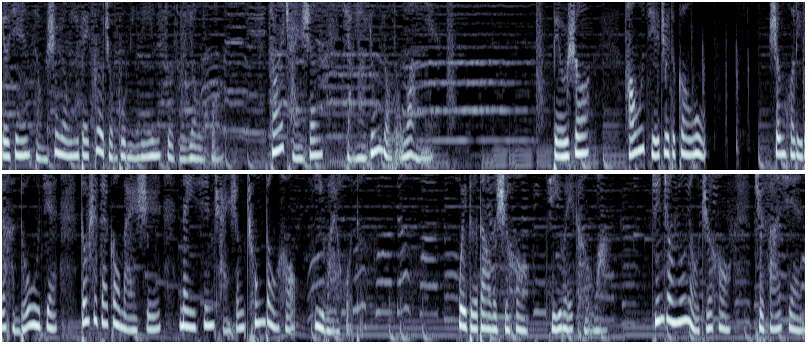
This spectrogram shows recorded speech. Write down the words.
有些人总是容易被各种不明的因素所诱惑，从而产生想要拥有的妄念。比如说，毫无节制的购物。生活里的很多物件都是在购买时内心产生冲动后意外获得，未得到的时候极为渴望，真正拥有之后却发现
